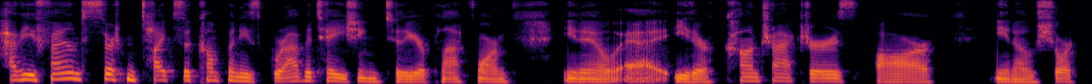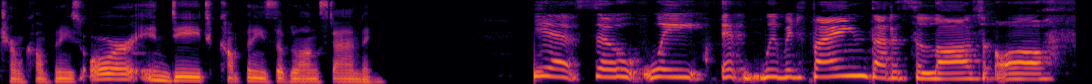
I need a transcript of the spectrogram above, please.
Have you found certain types of companies gravitating to your platform? You know, uh, either contractors or you know short-term companies, or indeed companies of long standing. Yeah, so we it, we would find that it's a lot of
